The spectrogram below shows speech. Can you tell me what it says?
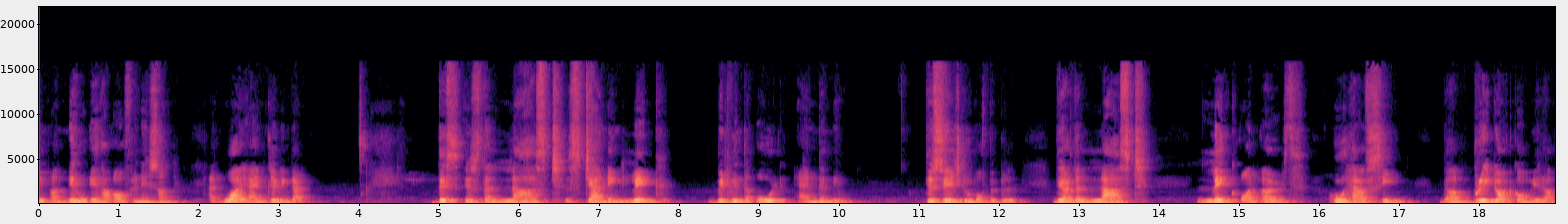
in a new era of renaissance. And why I'm claiming that? This is the last standing link between the old and the new this age group of people, they are the last link on earth who have seen the pre-dot-com era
